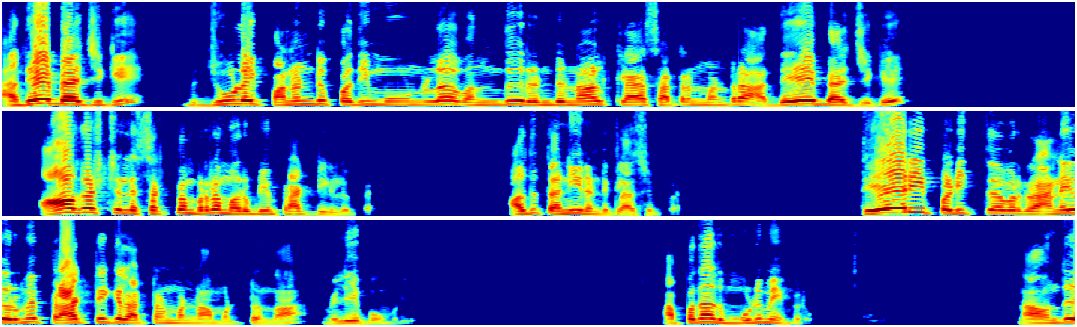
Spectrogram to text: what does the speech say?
அதே பேட்சுக்கு இப்போ ஜூலை பன்னெண்டு பதிமூணில் வந்து ரெண்டு நாள் கிளாஸ் அட்டன் பண்ணுற அதே பேட்சுக்கு ஆகஸ்ட் இல்லை செப்டம்பரில் மறுபடியும் ப்ராக்டிக்கல் வைப்பேன். அது தனி ரெண்டு கிளாஸ் வைப்பேன். தேரி படித்தவர்கள் அனைவருமே ப்ராக்டிக்கல் அட்டன் பண்ணால் மட்டும்தான் வெளியே போக முடியும். அப்போ தான் அது முழுமை பெறும். நான் வந்து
